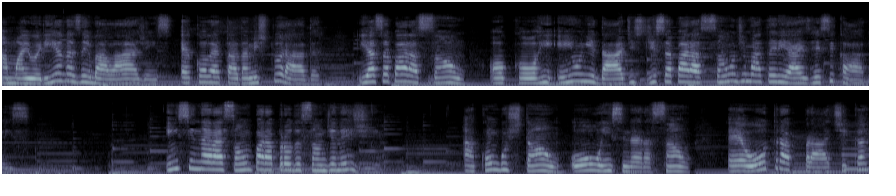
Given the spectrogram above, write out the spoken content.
A maioria das embalagens é coletada misturada e a separação ocorre em unidades de separação de materiais recicláveis. Incineração para a produção de energia. A combustão ou incineração é outra prática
